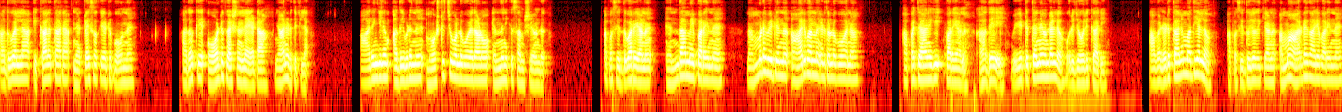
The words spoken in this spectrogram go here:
അതുമല്ല ഇക്കാലത്താരാ നെക്ലേസൊക്കെ ആയിട്ട് പോകുന്നേ? അതൊക്കെ ഓൾഡ് ഫാഷനല്ലേ ഏട്ടാ? ഞാൻ എടുത്തിട്ടില്ല. ആരെങ്കിലും അത് ഇവിടുന്ന് മോഷ്ടിച്ചു കൊണ്ടുപോയതാണോ എന്നെനിക്ക് സംശയമുണ്ട്. അപ്പോൾ സിദ്ധു പറയാണ് എന്താ അമ്മ പറയുന്നേ? നമ്മുടെ വീട്ടിൽ നിന്ന് ആര് വന്ന് എടുത്തുകൊണ്ട് പോകാനാ അപ്പം ജാനകി പറയാണ് അതെ വീട്ടിൽ തന്നെ ഉണ്ടല്ലോ ഒരു ജോലിക്കാരി. അവളെടുത്താലും മതിയല്ലോ. അപ്പോൾ സിദ്ധു ചോദിക്കുകയാണ് അമ്മ ആരുടെ കാര്യം പറയുന്നേ?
